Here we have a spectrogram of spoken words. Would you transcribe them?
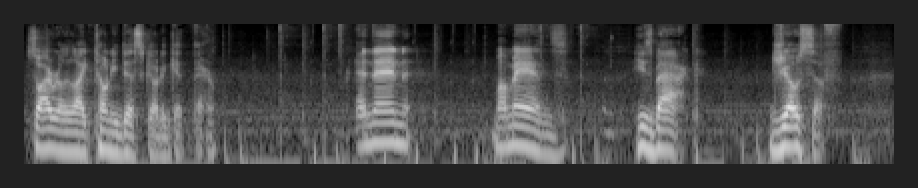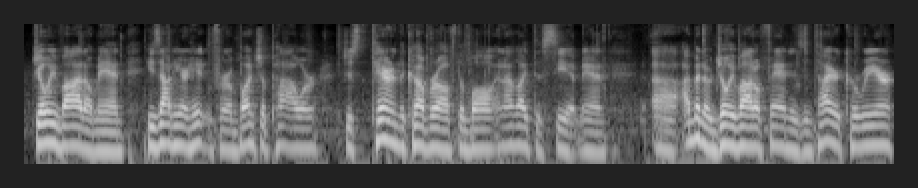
So I really like Tony Disco to get there. And then my man's, he's back. Joseph. Joey Votto, man, he's out here hitting for a bunch of power, just tearing the cover off the ball, and I like to see it, man. Uh, I've been a Joey Votto fan his entire career.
